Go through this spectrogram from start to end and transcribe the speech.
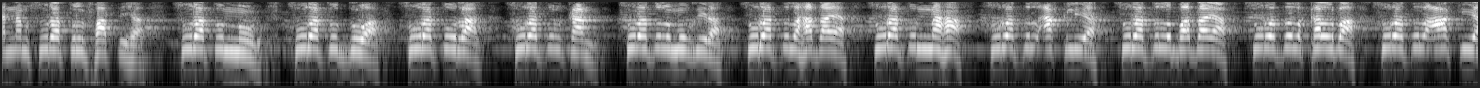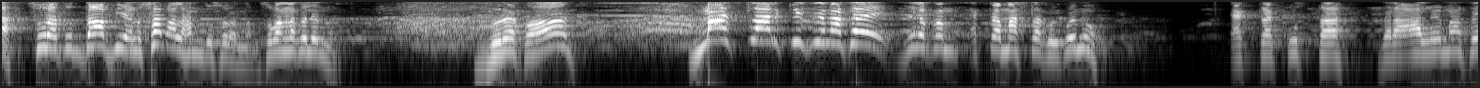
এর নাম সুরাতুল ফাতিহা সুরাতুল নূর সুরাতুল দোয়া সুরাতুল রাজ সুরাতুল কান, সুরাতুল মুগিরা, সুরাতুল হাদায়া সুরাতুল নাহা, সুরাতুল আকলিয়া, সুরাতুল বাদায়া, সুরাতুল কালবা, সুরাতুল আকিয়া সুরাতুল দাফিয়া সব আলহামদুসুরার নাম। সুবহানাল্লাহ কইলেন না? জোরে কন। মাসলার কিসিম আছে? যেরকম একটা মাসলা কই কইমু? একটা কুত্তা, যারা আলেম আছে,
